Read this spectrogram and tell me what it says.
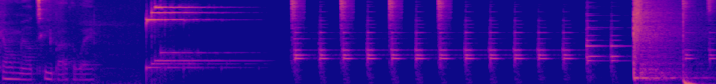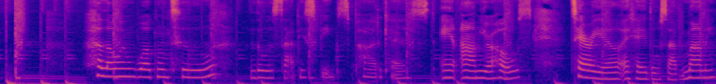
chamomile tea, by the way. Hello and welcome to the Wasabi Speaks podcast. And I'm your host, Tariel, aka the Wasabi Mommy.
